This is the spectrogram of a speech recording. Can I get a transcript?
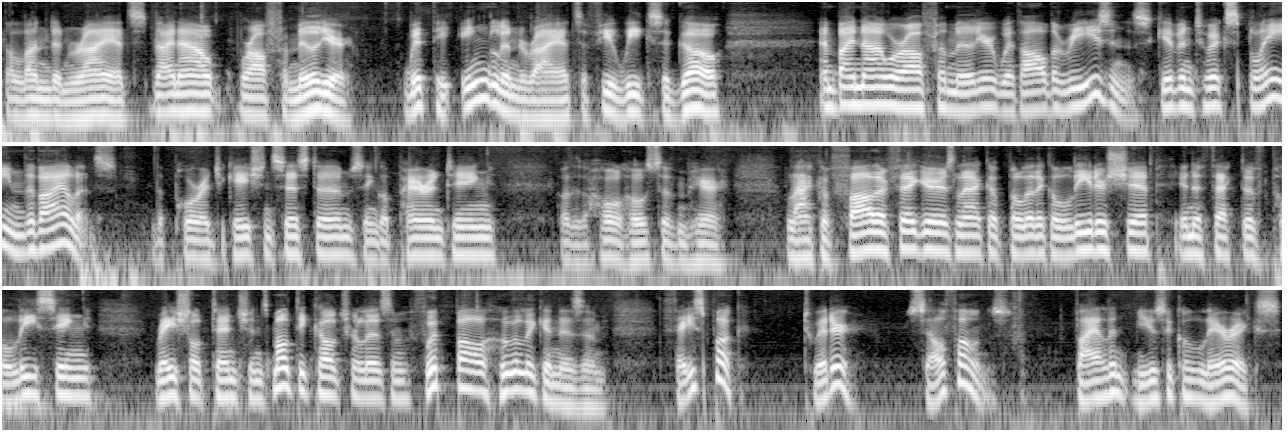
the London riots, by now we're all familiar with the England riots a few weeks ago. And by now, we're all familiar with all the reasons given to explain the violence the poor education system, single parenting, well, there's a whole host of them here. Lack of father figures, lack of political leadership, ineffective policing, racial tensions, multiculturalism, football hooliganism, Facebook, Twitter, cell phones, violent musical lyrics,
